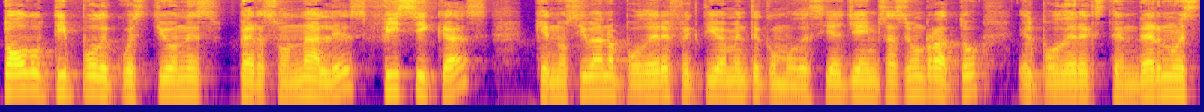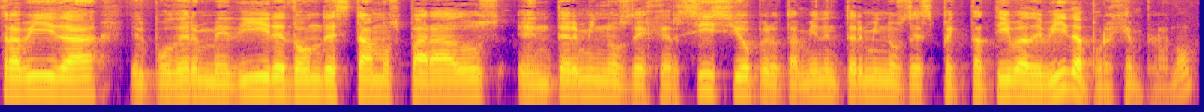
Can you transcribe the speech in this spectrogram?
todo tipo de cuestiones personales, físicas, que nos iban a poder efectivamente, como decía James hace un rato, el poder extender nuestra vida, el poder medir dónde estamos parados en términos de ejercicio, pero también en términos de expectativa de vida, por ejemplo, ¿no?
